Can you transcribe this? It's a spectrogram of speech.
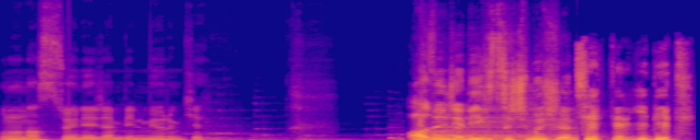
Bunu nasıl söyleyeceğim bilmiyorum ki. Az önce bir sıçmışım Siktir git it.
